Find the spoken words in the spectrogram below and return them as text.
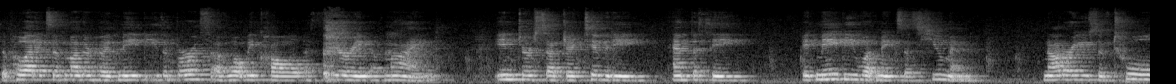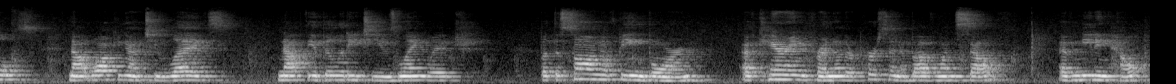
The poetics of motherhood may be the birth of what we call a theory of mind intersubjectivity, empathy. It may be what makes us human, not our use of tools, not walking on two legs, not the ability to use language, but the song of being born, of caring for another person above oneself, of needing help,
